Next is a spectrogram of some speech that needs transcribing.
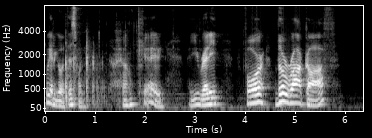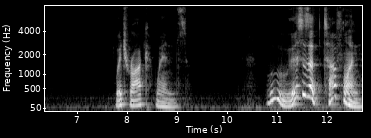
we got to go with this one. Okay, are you ready for the rock off? Which rock wins? Ooh, this is a tough one.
